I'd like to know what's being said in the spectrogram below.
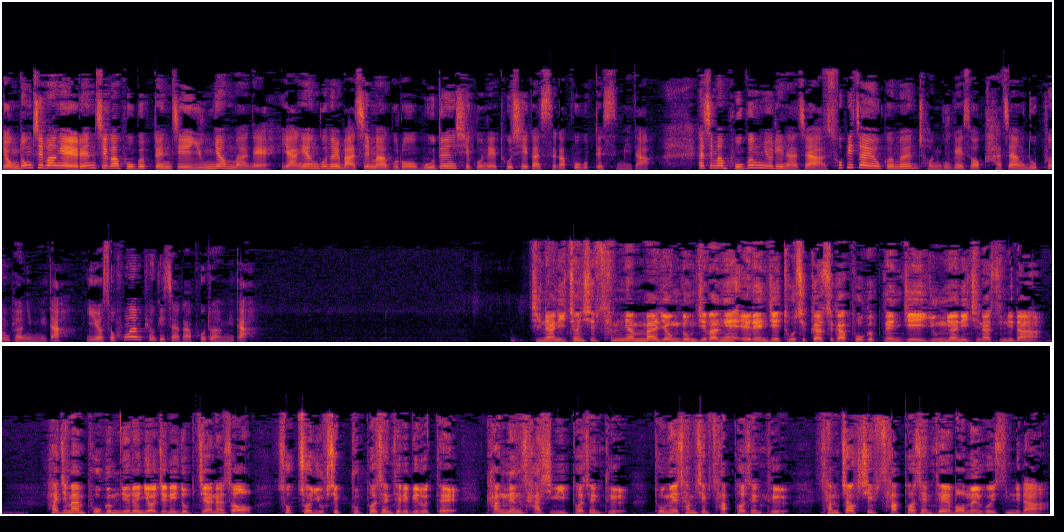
영동 지방에 LNG가 보급된 지 6년 만에 양양군을 마지막으로 모든 시군에 도시가스가 보급됐습니다. 하지만 보급률이 낮아 소비자 요금은 전국에서 가장 높은 편입니다. 이어서 홍한표 기자가 보도합니다. 지난 2013년 말 영동 지방에 LNG 도시가스가 보급된 지 6년이 지났습니다. 하지만 보급률은 여전히 높지 않아서 속초 69%를 비롯해 강릉 42%, 동해 34%, 삼척 14%에 머물고 있습니다.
